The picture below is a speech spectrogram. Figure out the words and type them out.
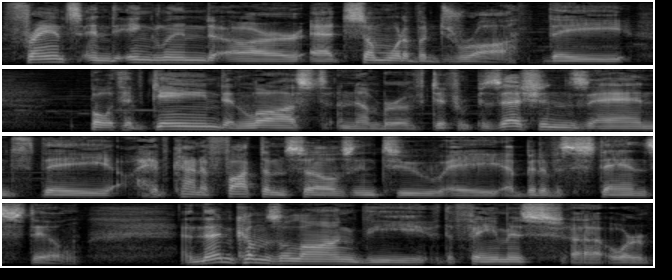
France and England are at somewhat of a draw. They both have gained and lost a number of different possessions, and they have kind of fought themselves into a, a bit of a standstill. And then comes along the the famous, uh, or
